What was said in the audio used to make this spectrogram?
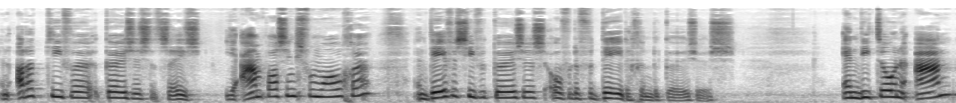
En adaptieve keuzes, dat is je aanpassingsvermogen. En defensieve keuzes over de verdedigende keuzes. En die tonen aan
